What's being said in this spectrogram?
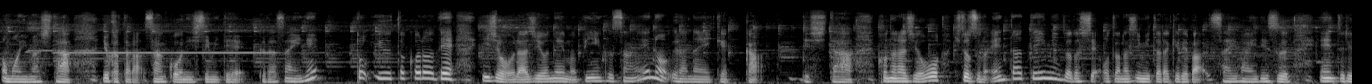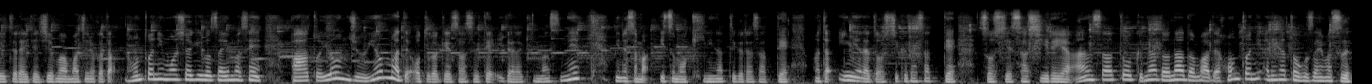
思いました。よかったら参考にしてみてくださいね。というところで、以上、ラジオネームピンフさんへの占い結果でした。このラジオを一つのエンターテインメントとしてお楽しみいただければ幸いです。エントリーいただいて順番待ちの方、本当に申し訳ございません。パート44までお届けさせていただきますね。皆様、いつもお聞きになってくださって、またいいねなど押してくださって、そして差し入れやアンサートークなどなどまで本当にありがとうございます。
